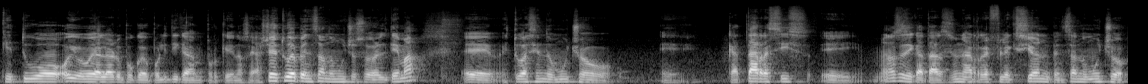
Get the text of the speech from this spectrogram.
que tuvo. Hoy voy a hablar un poco de política porque no sé. Ayer estuve pensando mucho sobre el tema. Eh, estuve haciendo mucho eh, catarsis. Eh, no sé si catarsis, una reflexión, pensando mucho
